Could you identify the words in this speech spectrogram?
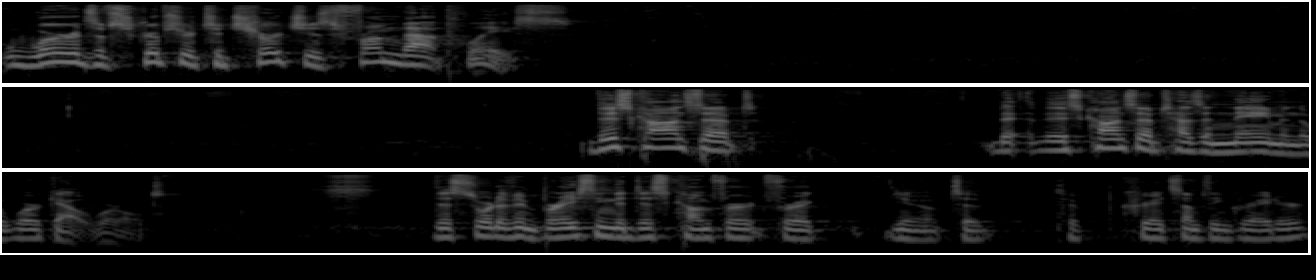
words of Scripture to churches from that place. This concept, th- this concept has a name in the workout world. This sort of embracing the discomfort for, a, you know, to, to create something greater.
